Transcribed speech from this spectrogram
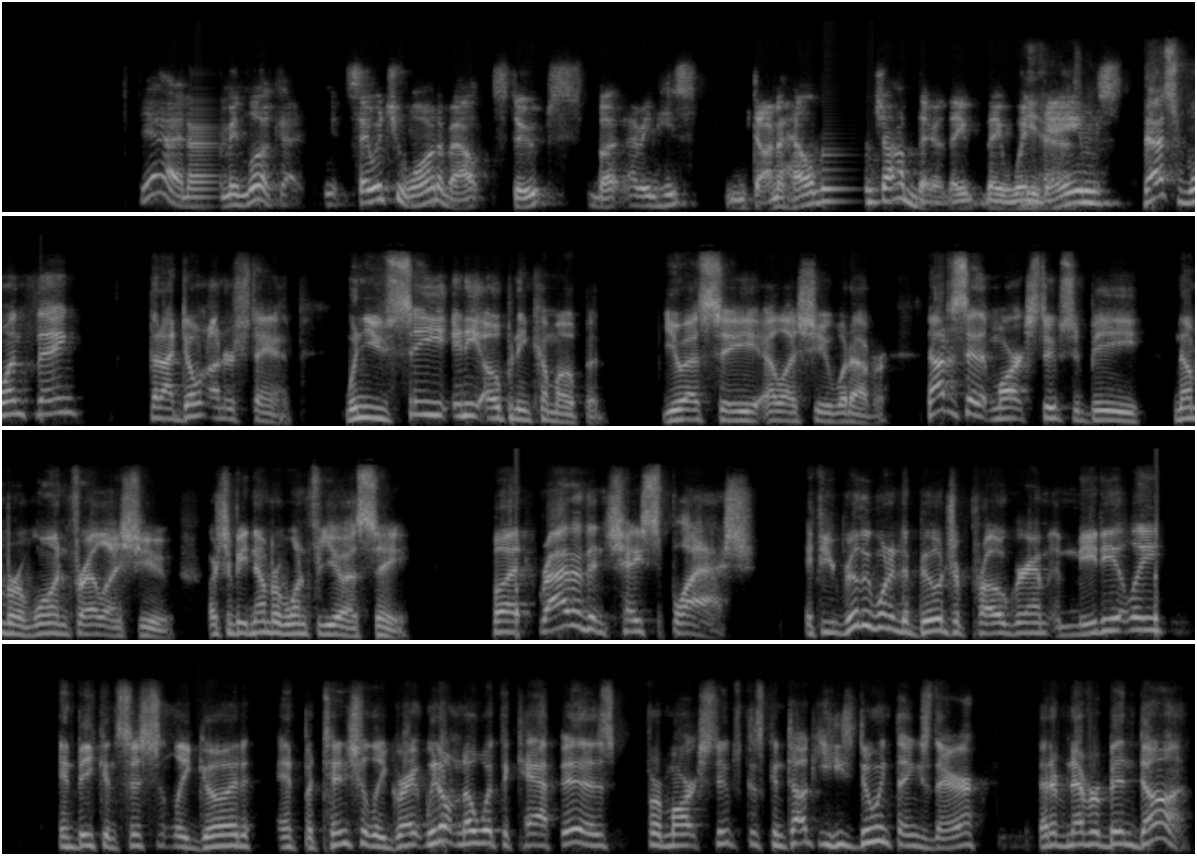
Yeah, and I mean, look, say what you want about Stoops, but I mean, he's done a hell of a job there. They they win games. That's one thing that I don't understand. When you see any opening come open, USC, LSU, whatever. Not to say that Mark Stoops should be number one for LSU or should be number one for USC, but rather than chase splash, if you really wanted to build your program immediately and be consistently good and potentially great, we don't know what the cap is for Mark Stoops because Kentucky, he's doing things there that have never been done.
